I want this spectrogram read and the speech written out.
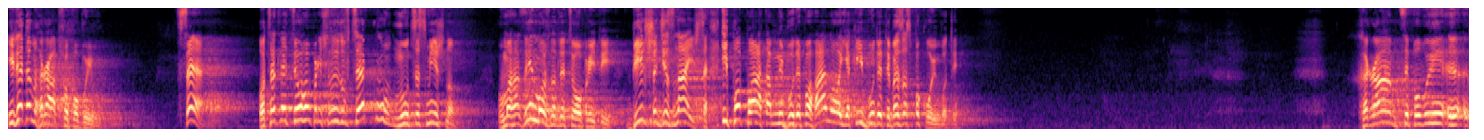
І де там граб, що побив? Все. Оце для цього прийшли в церкву? Ну, це смішно. В магазин можна для цього прийти. Більше дізнаєшся. І попа там не буде поганого, який буде тебе заспокоювати. Храм це пови... е,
